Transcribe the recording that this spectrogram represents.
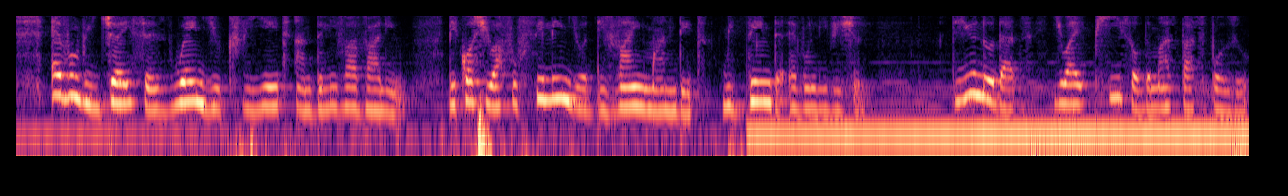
Heaven rejoices when you create and deliver value because you are fulfilling your divine mandate within the heavenly vision. Do you know that you are a piece of the master's puzzle?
